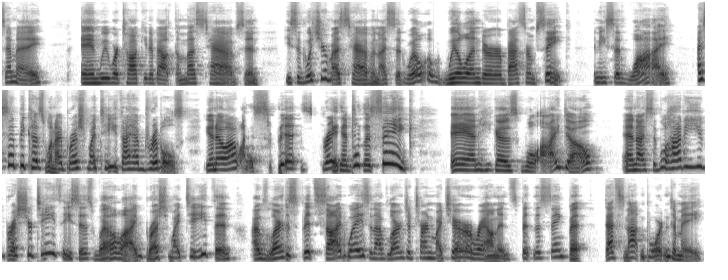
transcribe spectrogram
SMA, and we were talking about the must haves. And he said, What's your must have? And I said, Well, a wheel under bathroom sink. And he said, Why? I said, Because when I brush my teeth, I have dribbles. You know, I want to spit straight into the sink. And he goes, Well, I don't. And I said, Well, how do you brush your teeth? He says, Well, I brush my teeth and I've learned to spit sideways and I've learned to turn my chair around and spit in the sink, but that's not important to me.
